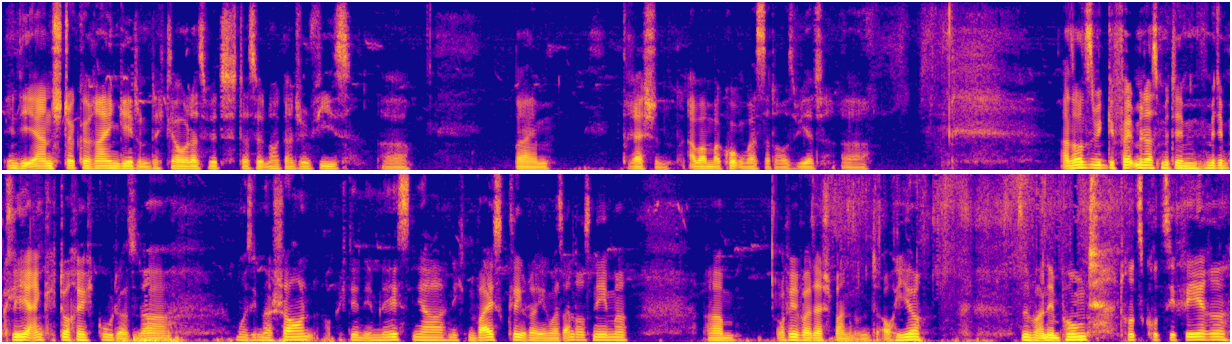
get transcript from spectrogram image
in die Ehrenstöcke reingeht. Und ich glaube, das wird, das wird noch ganz schön fies äh, beim Dreschen. Aber mal gucken, was daraus wird. Äh, ansonsten gefällt mir das mit dem, mit dem Klee eigentlich doch recht gut. Also da muss ich mal schauen, ob ich den im nächsten Jahr nicht einen Weißklee oder irgendwas anderes nehme. Ähm, auf jeden Fall sehr spannend. Und auch hier sind wir an dem Punkt, trotz Kruzifere,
